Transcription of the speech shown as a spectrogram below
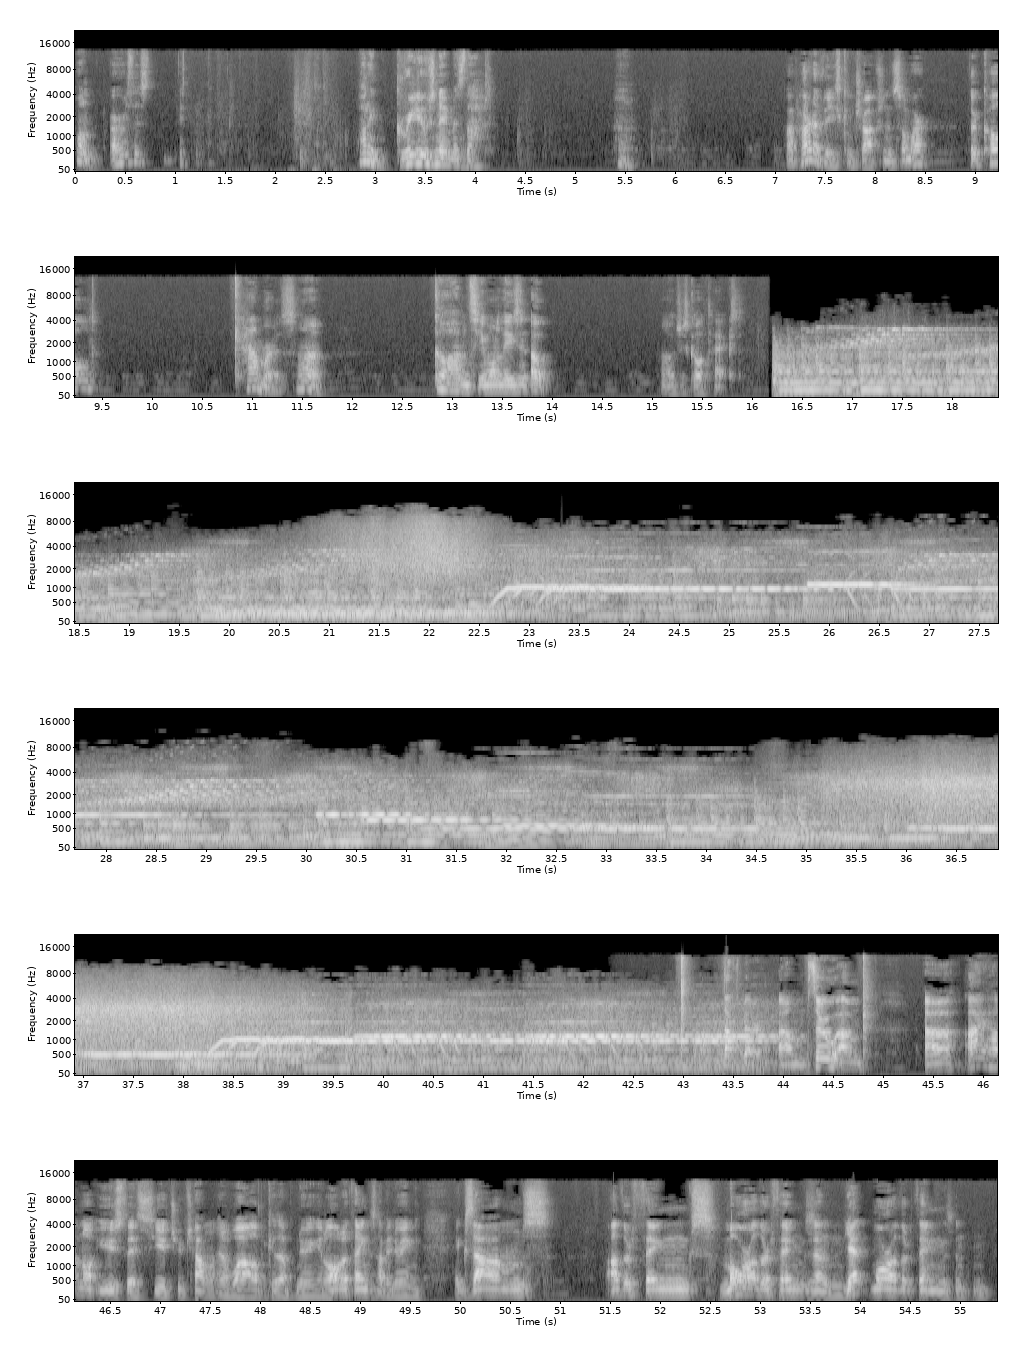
What on earth is... It, what in Greedo's name is that? Huh. I've heard of these contraptions somewhere. They're called... Cameras, huh? God, I haven't seen one of these in... Oh. Oh, just got text. Um, so, um, uh, I have not used this YouTube channel in a while because I've been doing a lot of things. I've been doing exams, other things, more other things, and yet more other things, and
